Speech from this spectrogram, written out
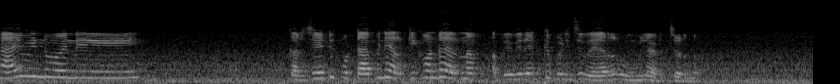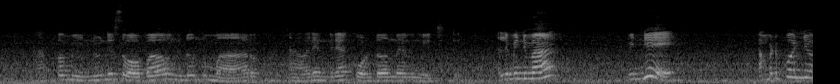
ഹായ് മിന്നു മോനെ. കുറച്ചായിട്ട് കുട്ടാപ്പിനെ ഇറക്കിക്കൊണ്ട് വരണം അപ്പൊ ഇവരൊക്കെ പിടിച്ച് വേറെ റൂമിൽ അടച്ചിടുന്നു. അപ്പൊ മിന്നുവിന്റെ സ്വഭാവം ഇങ്ങോട്ട് ഒന്ന് മാറും. അവൻ എന്തിനാ കൊണ്ടുവന്നതെന്ന് ചോദിച്ചിട്ട്. അല്ല മിന്നുമാ മിന്നുവേ നമ്മുടെ പൊന്നു.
